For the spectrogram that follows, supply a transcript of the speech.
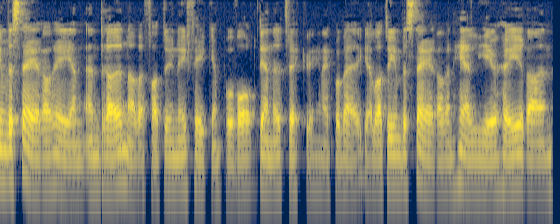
investerar i en, en drönare för att du är nyfiken på var den utvecklingen är på väg. Eller att du investerar en helg i att hyra en,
